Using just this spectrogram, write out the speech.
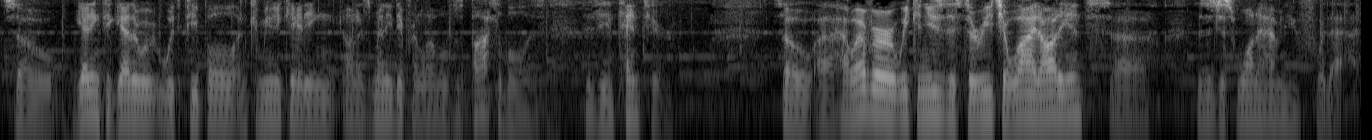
So, getting together with people and communicating on as many different levels as possible is, is the intent here. So, uh, however, we can use this to reach a wide audience, uh, this is just one avenue for that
